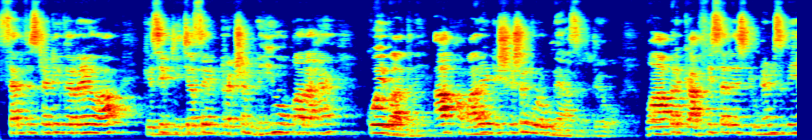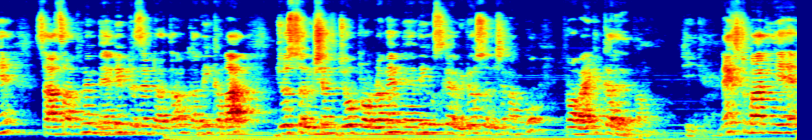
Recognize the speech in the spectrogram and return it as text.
सेल्फ स्टडी कर रहे हो आप, किसी टीचर से इंटरेक्शन नहीं हो पा रहा है, कोई बात नहीं। आप हमारे डिस्कशन ग्रुप में आ सकते हो। वहाँ पर काफ़ी सारे स्टूडेंट्स भी हैं। साथ साथ में मैं भी प्रेजेंट रहता हूँ। कभी कभार जो सोल्यूशन जो प्रॉब्लम है, मैं भी उसका वीडियो सोल्यूशन आपको प्रोवाइड कर देता हूँ। ठीक है। नेक्स्ट बात ये है,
